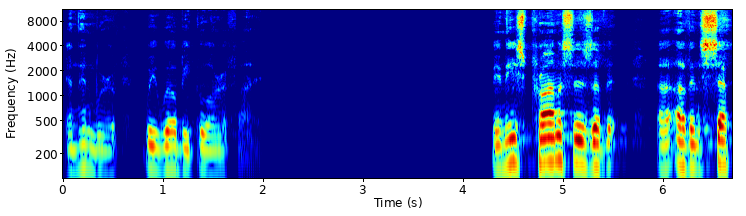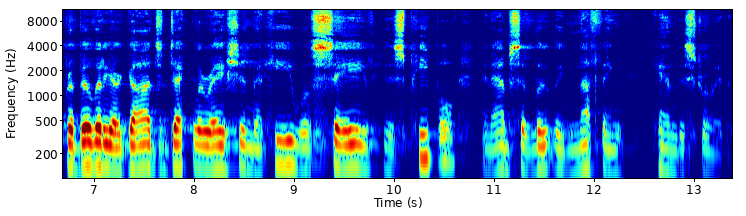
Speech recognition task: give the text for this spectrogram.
And then we're, we will be glorified. And these promises of, uh, of inseparability are God's declaration that He will save His people and absolutely nothing can destroy them.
